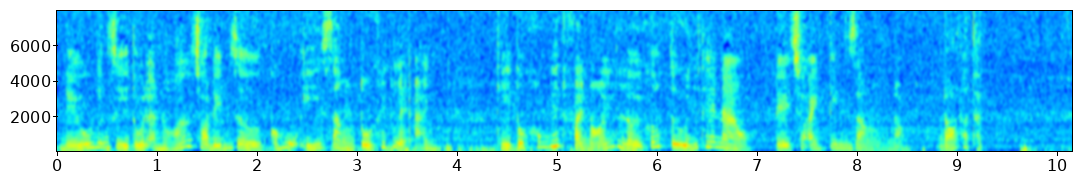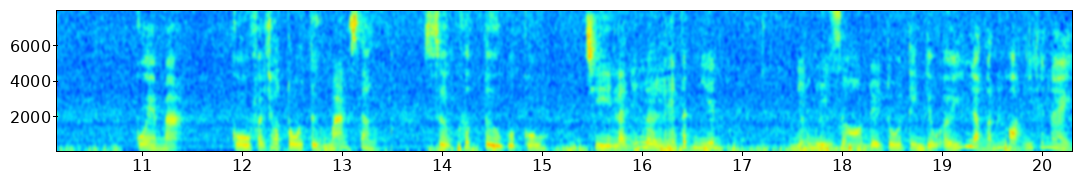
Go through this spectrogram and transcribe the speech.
Nếu những gì tôi đã nói cho đến giờ Có ngụ ý rằng tôi khích lệ anh, Thì tôi không biết phải nói lời khước từ như thế nào Để cho anh tin rằng đó là thật. Cô em ạ, Cô phải cho tôi tự mãn rằng Sự khước từ của cô Chỉ là những lời lẽ tất nhiên những lý do để tôi tin điều ấy là ngắn gọn như thế này.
